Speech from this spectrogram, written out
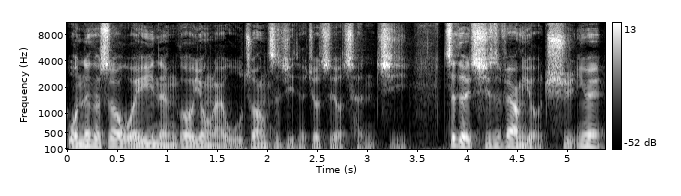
我那个时候唯一能够用来武装自己的，就只有成绩。这个其实非常有趣，因为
